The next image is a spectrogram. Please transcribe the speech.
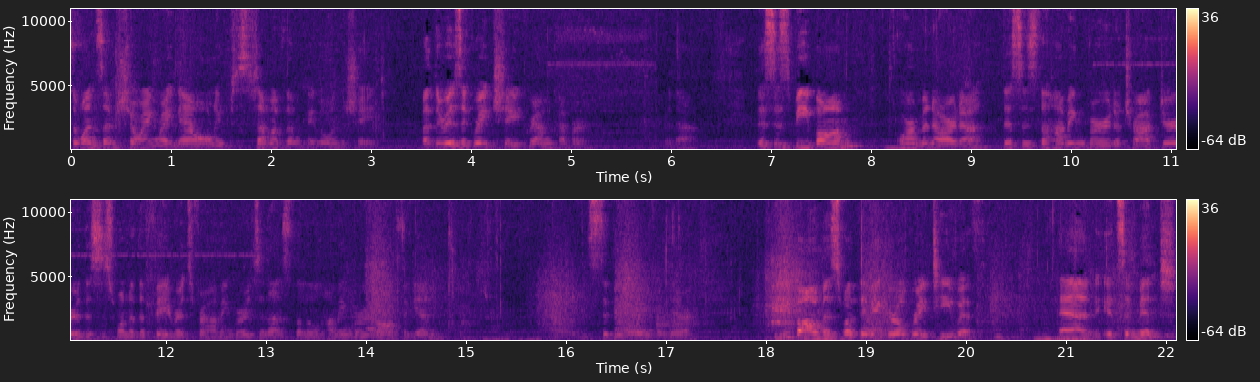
The ones I'm showing right now, only some of them can go in the shade. But there is a great shade ground cover for that. This is bee balm or monarda. This is the hummingbird attractor. This is one of the favorites for hummingbirds, and that's the little hummingbird moth again, um, sipping away from there. Bee balm is what they make Earl Grey tea with, and it's a mint.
